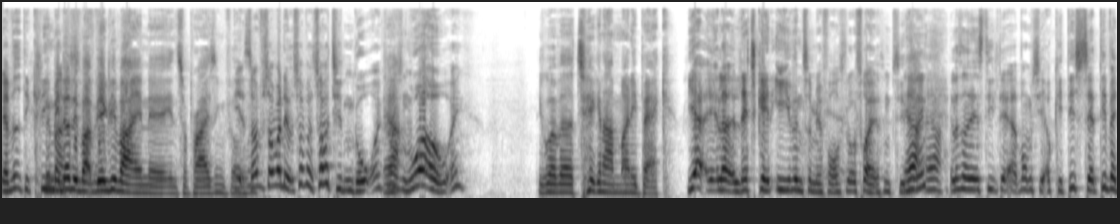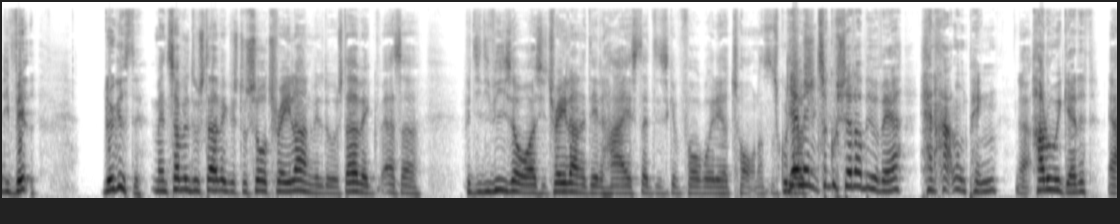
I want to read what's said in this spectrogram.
Jeg ved, det er Men klimaks. mindre det var, virkelig var en, uh, en surprising film. Ja, så, så var det så var, så var titlen god, ikke? Ja. Ja. Sådan, wow, ikke? Det kunne have været Taking Our Money Back. Ja, eller Let's Get Even, som jeg foreslår, tror jeg, som titel, Ja, ikke? ja. Eller sådan en stil der, hvor man siger, okay, det er, selv, det er hvad de vil. Lykkedes det? Men så vil du stadigvæk, hvis du så traileren, vil du stadigvæk, altså... Fordi de viser jo også i traileren, at det er et heist, at det skal foregå i det her tårn, og så skulle de Jamen, også... så kunne setupet jo være, han har nogle penge. Ja. How do we get it? Ja,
